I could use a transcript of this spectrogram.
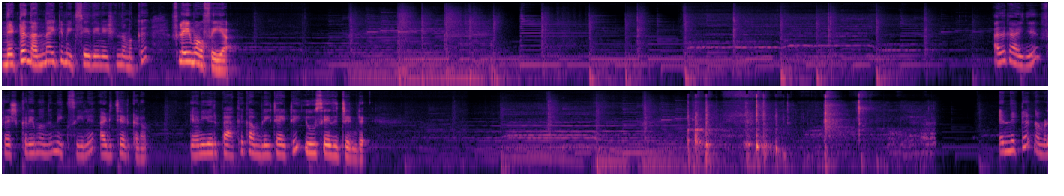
എന്നിട്ട് നന്നായിട്ട് മിക്സ് ചെയ്തതിന് ശേഷം നമുക്ക് ഫ്ലെയിം ഓഫ് ചെയ്യാം. കഴിഞ്ഞ് ഫ്രഷ് ക്രീം ഒന്ന് മിക്സിയിൽ അടിച്ചെടുക്കണം. ഞാൻ ഈ ഒരു പാക്ക് കംപ്ലീറ്റ് ആയിട്ട് യൂസ് ചെയ്തിട്ടുണ്ട്. എന്നിട്ട് നമ്മൾ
